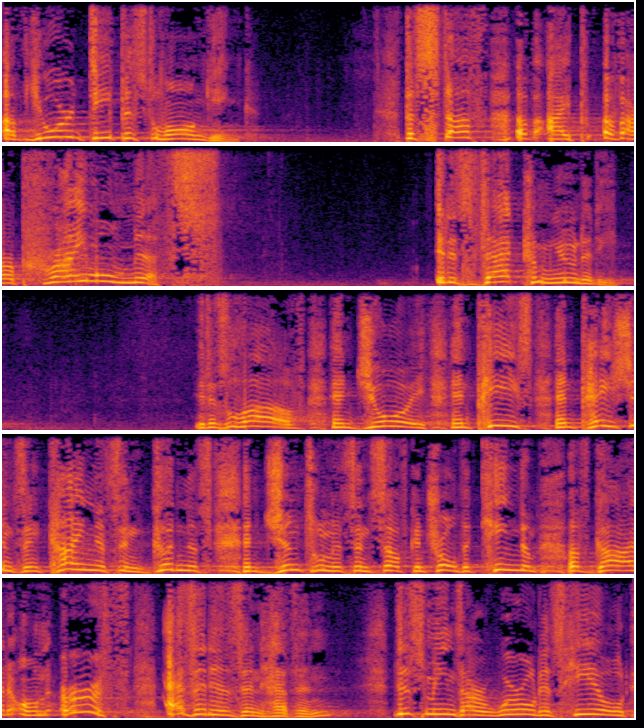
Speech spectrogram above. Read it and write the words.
of your deepest longing. The stuff of, of our primal myths. It is that community it is love and joy and peace and patience and kindness and goodness and gentleness and self control, the kingdom of God on earth as it is in heaven. This means our world is healed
